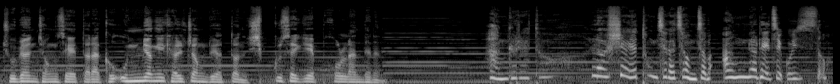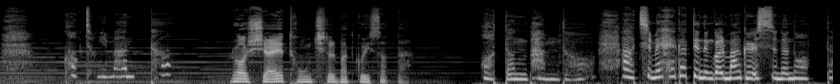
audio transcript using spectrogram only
주변 정세에 따라 그 운명이 결정되었던 19세기의 폴란드는 안 그래도 러시아의 통제가 점점 악랄해지고 있어. 걱정이 많다. 러시아의 통치를 받고 있었다. 어떤 밤도 아침에 해가 뜨는 걸 막을 수는 없다.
